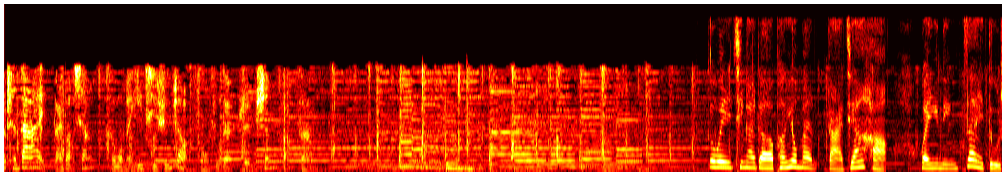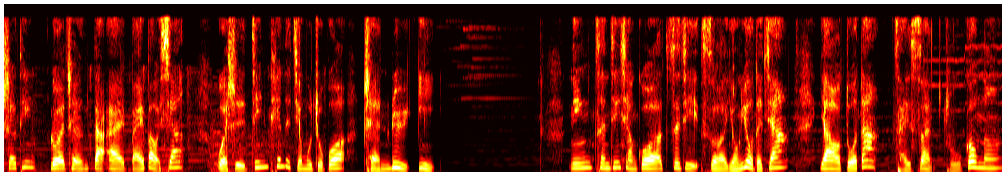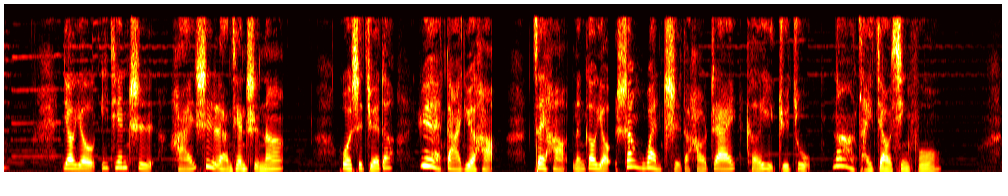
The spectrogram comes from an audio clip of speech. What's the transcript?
洛城大爱百宝箱，和我们一起寻找丰富的人生宝藏。各位亲爱的朋友们，大家好，欢迎您再度收听洛城大爱百宝箱，我是今天的节目主播陈绿意。您曾经想过自己所拥有的家要多大才算足够呢？要有一千尺还是两千尺呢？或是觉得越大越好，最好能够有上万尺的豪宅可以居住，那才叫幸福。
